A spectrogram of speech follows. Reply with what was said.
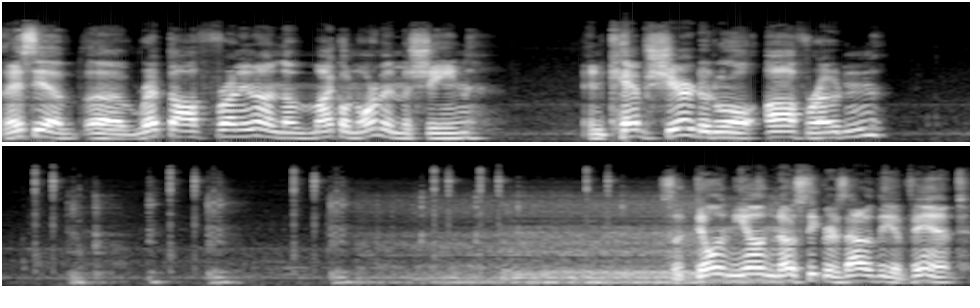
They see a uh, ripped off front end on the Michael Norman machine. And Kev Shear did a little off roading. So Dylan Young, no secret, is out of the event.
